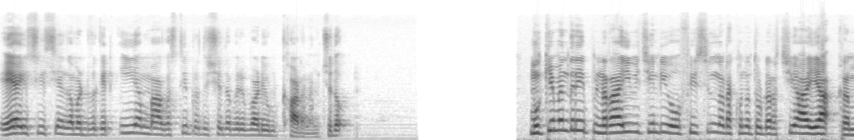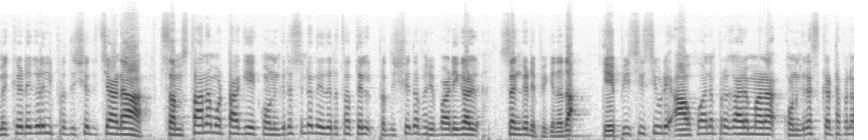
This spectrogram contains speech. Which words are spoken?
എ ഐ സി സി അംഗം അഡ്വക്കേറ്റ് ഇ എം ആഗസ്തി പ്രതിഷേധ പരിപാടി ഉദ്ഘാടനം ചെയ്തു. മുഖ്യമന്ത്രി പിണറായി വിജയന്റെ ഓഫീസിൽ നടക്കുന്ന തുടർച്ചയായ ക്രമക്കേടുകളിൽ പ്രതിഷേധിച്ചാണ് സംസ്ഥാനമൊട്ടാകെ കോൺഗ്രസിന്റെ നേതൃത്വത്തിൽ പ്രതിഷേധ പരിപാടികൾ സംഘടിപ്പിക്കുന്നത്. കെ പി സി സിയുടെ ആഹ്വാനപ്രകാരമാണ് കോൺഗ്രസ് കട്ടപ്പന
